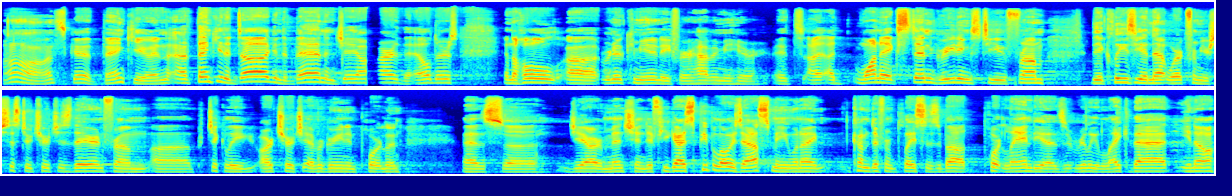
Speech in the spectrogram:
Oh, that's good. Thank you. And uh, thank you to Doug and to Ben and JR, the elders, and the whole uh, Renew community for having me here. It's, I, I want to extend greetings to you from the Ecclesia Network, from your sister churches there, and from uh, particularly our church, Evergreen in Portland. As uh, JR mentioned, if you guys, people always ask me when I come different places about Portlandia, is it really like that? You know?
